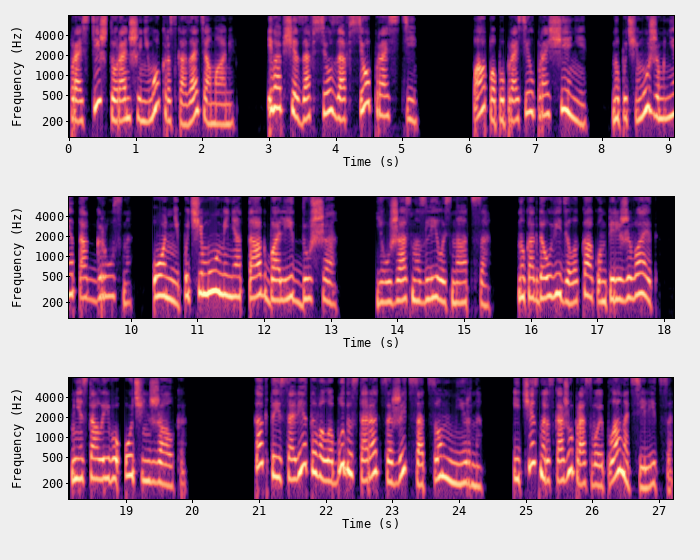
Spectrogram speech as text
прости, что раньше не мог рассказать о маме. И вообще за все, за все прости. Папа попросил прощения, но почему же мне так грустно? Онни, почему у меня так болит душа? Я ужасно злилась на отца, но когда увидела, как он переживает, мне стало его очень жалко. Как ты и советовала, буду стараться жить с отцом мирно. И честно расскажу про свой план отселиться.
